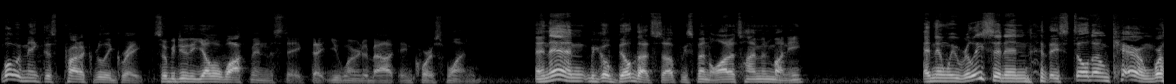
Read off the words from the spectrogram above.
what would make this product really great? So we do the yellow Walkman mistake that you learned about in course one. And then we go build that stuff. We spend a lot of time and money. And then we release it and they still don't care. And we're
